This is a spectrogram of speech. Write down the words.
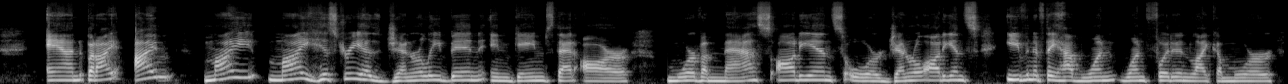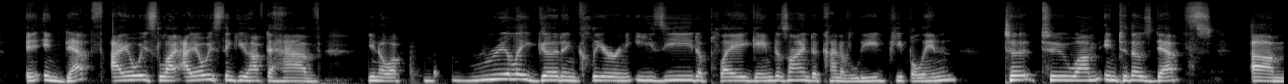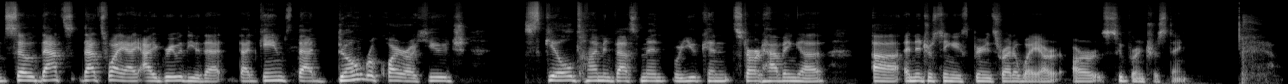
and but I I'm my my history has generally been in games that are more of a mass audience or general audience even if they have one one foot in like a more in depth i always like i always think you have to have you know a really good and clear and easy to play game design to kind of lead people in to to um into those depths. Um so that's that's why I, I agree with you that that games that don't require a huge skill time investment where you can start having a uh, an interesting experience right away are are super interesting.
